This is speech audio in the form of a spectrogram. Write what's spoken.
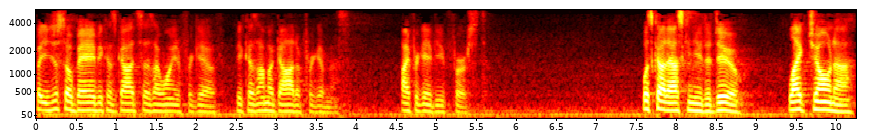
But you just obey because God says, I want you to forgive, because I'm a God of forgiveness. I forgave you first. What's God asking you to do? Like Jonah,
